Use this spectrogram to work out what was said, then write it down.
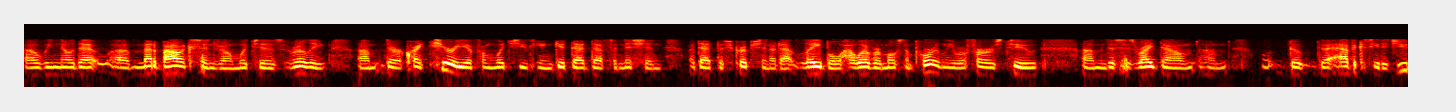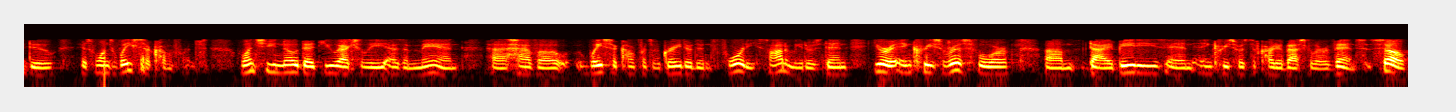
Uh, we know that uh, metabolic syndrome, which is really um, there are criteria from which you can get that definition or that description or that label. However, most importantly, refers to um, this is right down um, the, the advocacy that you do is one's waist circumference. Once you know that you actually, as a man, uh, have a waist circumference of greater than 40 centimeters, then you're at increased risk for um, diabetes and increased risk of cardiovascular events. So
